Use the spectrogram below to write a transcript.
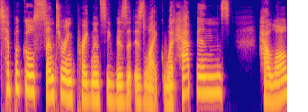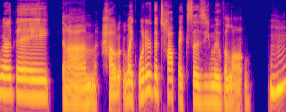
typical centering pregnancy visit is like. What happens? How long are they? Um, how like what are the topics as you move along? Mm-hmm.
